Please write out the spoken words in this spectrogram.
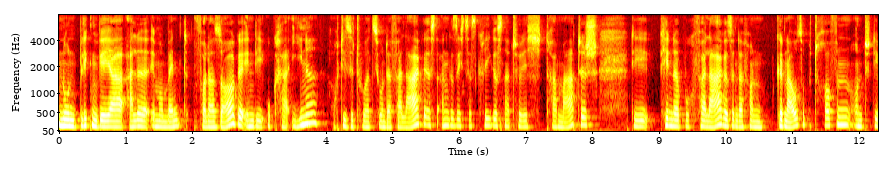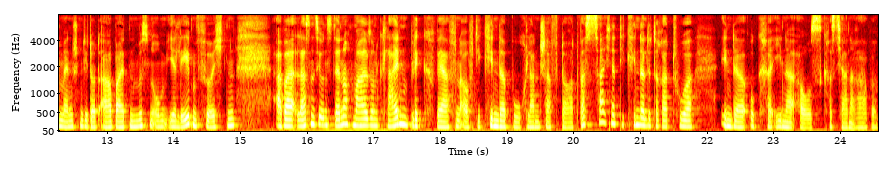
Nun blicken wir ja alle im Moment voller Sorge in die Ukraine. Auch die Situation der Verlage ist angesichts des Krieges natürlich dramatisch. Die Kinderbuchverlage sind davon genauso betroffen und die Menschen, die dort arbeiten, müssen um ihr Leben fürchten. Aber lassen Sie uns dennoch mal so einen kleinen Blick werfen auf die Kinderbuchlandschaft dort. Was zeichnet die Kinderliteratur in der Ukraine aus, Christiane Rabe?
